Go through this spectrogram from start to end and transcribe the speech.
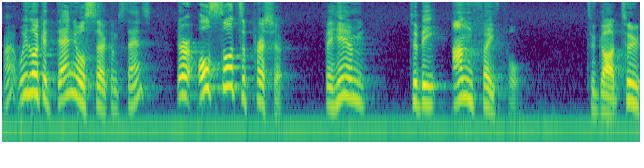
Right? We look at Daniel's circumstance, there are all sorts of pressure for him to be unfaithful to God, to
